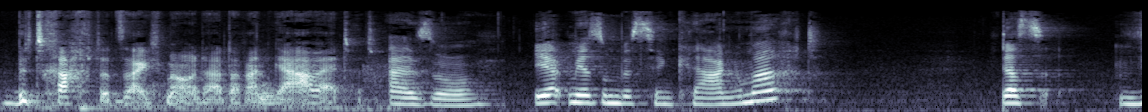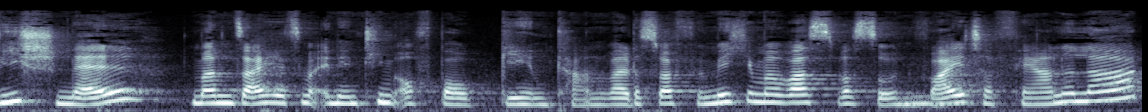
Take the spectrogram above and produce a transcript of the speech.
betrachtet, sag ich mal, oder daran gearbeitet? Also, ihr habt mir so ein bisschen klar gemacht, dass wie schnell man, sage ich jetzt mal, in den Teamaufbau gehen kann, weil das war für mich immer was, was so in mhm. weiter Ferne lag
